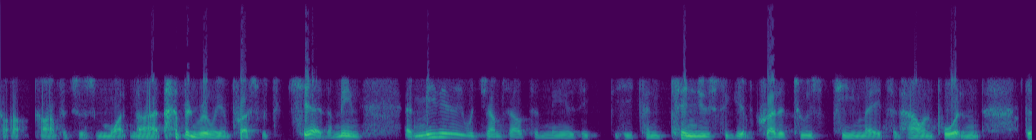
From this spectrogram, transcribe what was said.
co- conferences and whatnot, I've been really impressed with the kid. I mean, immediately what jumps out to me is he he continues to give credit to his teammates and how important the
